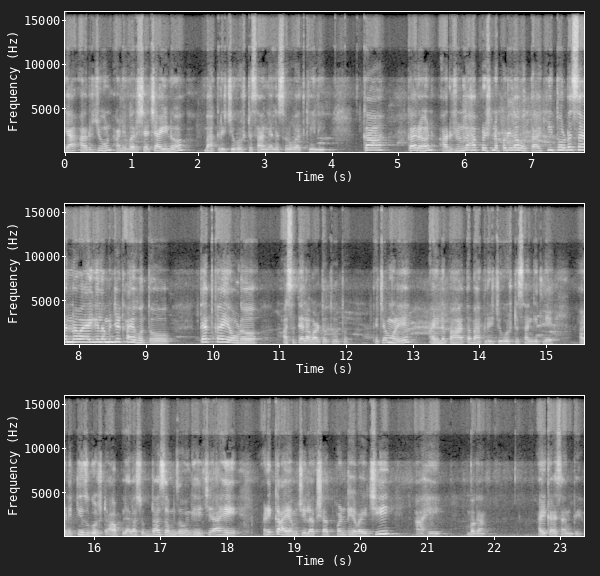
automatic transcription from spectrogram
ह्या अर्जुन आणि वर्षाच्या आईनं भाकरीची गोष्ट सांगायला सुरुवात केली. का? कारण अर्जुनला हा प्रश्न पडला होता की थोडंसं अन्न वाया गेलं म्हणजे काय होतं? त्यात काय एवढं? असं त्याला वाटत होतं. त्याच्यामुळे आईनं पाहता भाकरीची गोष्ट सांगितली आहे. आणि तीच गोष्ट आपल्याला सुद्धा घ्यायची आहे आणि कायमची लक्षात पण ठेवायची आहे. बघा आई काय सांगते?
